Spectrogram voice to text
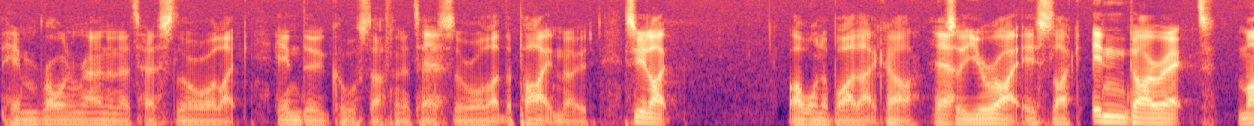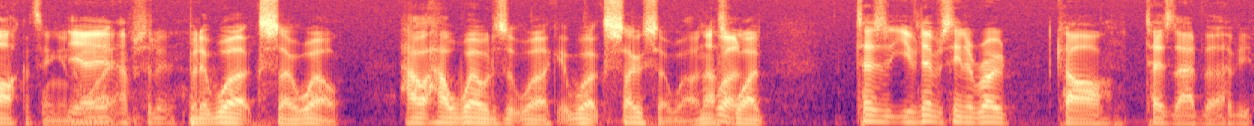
him rolling around in a Tesla or like him doing cool stuff in a Tesla or like the party mode. So you're like, I want to buy that car. Yeah. So you're right. It's like indirect marketing in a way yeah, absolutely. but it works so well. How how well does it work? It works so so well, and that's Well, why. Tesla, you've never seen a road car Tesla advert, have you?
